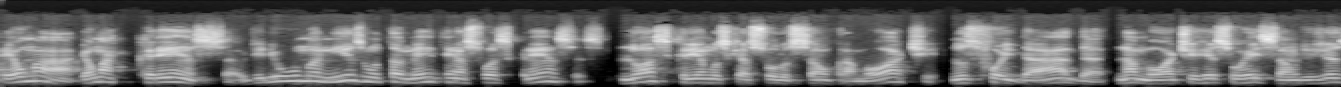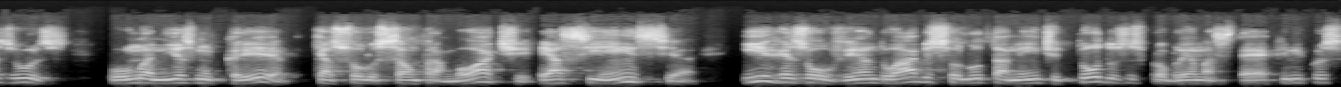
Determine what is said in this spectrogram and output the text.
é, uma, é uma crença. Eu diria o humanismo também tem as suas crenças. Nós cremos que a solução para a morte nos foi dada na morte e ressurreição de Jesus. O humanismo crê que a solução para a morte é a ciência ir resolvendo absolutamente todos os problemas técnicos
